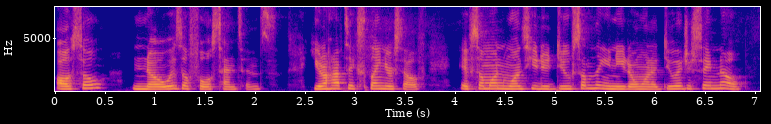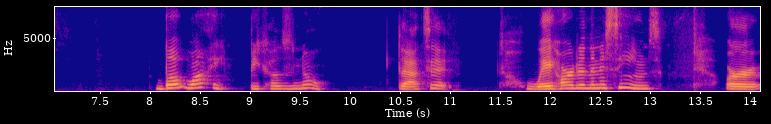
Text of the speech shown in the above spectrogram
Also, no is a full sentence. You don't have to explain yourself. If someone wants you to do something and you don't want to do it, just say no. But why? Because no. That's it. Way harder than it seems. Or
